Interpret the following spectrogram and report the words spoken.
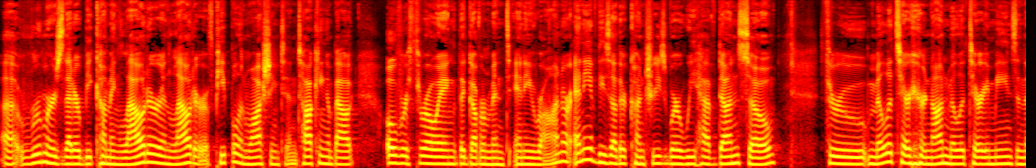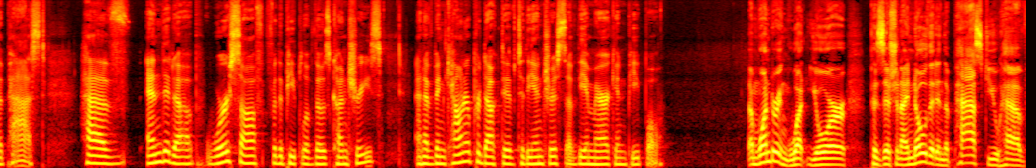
uh, rumors that are becoming louder and louder of people in Washington talking about overthrowing the government in Iran or any of these other countries where we have done so through military or non military means in the past, have ended up worse off for the people of those countries and have been counterproductive to the interests of the American people. I'm wondering what your position. I know that in the past you have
